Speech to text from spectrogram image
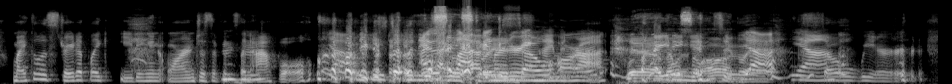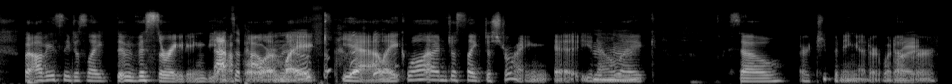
Michael is straight up like eating an orange as if it's an Mhm. apple. Yeah. He's He's- just, when I they was laughing so hard. Yeah, that biting was so into odd. it. Yeah. Yeah. so weird. But obviously, just like eviscerating the That's a apple power and like, yeah, like, well, I'm just like destroying it, you know, Mhm. like, so or cheapening it or whatever.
